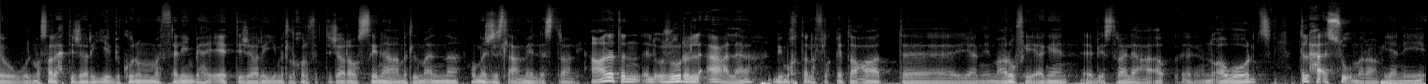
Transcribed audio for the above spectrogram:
والمصالح التجاريه اللي بيكونوا ممثلين بهيئات تجاريه مثل غرفه التجاره والصناعه مثل ما قلنا ومجلس الاعمال الاسترالي عاده الاجور الاعلى بمختلف القطاعات آه، يعني المعروفه again باستراليا انه awards بتلحق السوق مرام يعني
